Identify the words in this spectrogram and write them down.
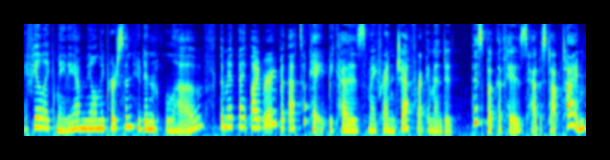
I feel like maybe I'm the only person who didn't love The Midnight Library, but that's okay because my friend Jeff recommended this book of his, How to Stop Time,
